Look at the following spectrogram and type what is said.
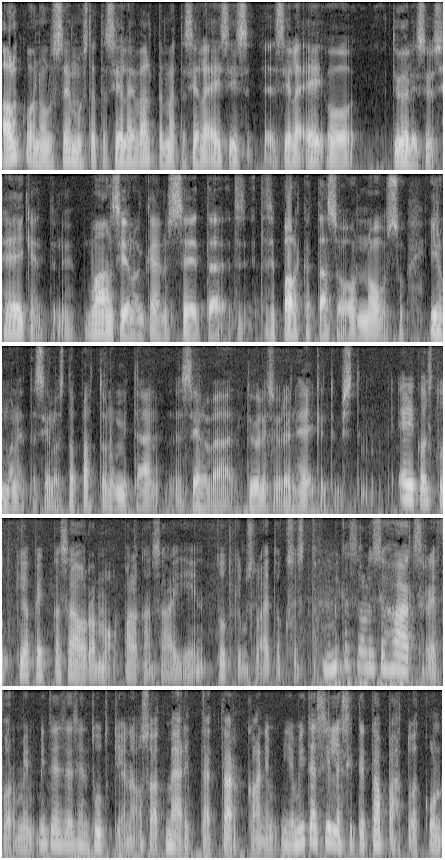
alku on ollut semmoista, että siellä ei välttämättä, siellä ei siis, siellä ei ole työllisyys heikentynyt, vaan siellä on käynyt se, että, että se palkkataso on noussut ilman, että siellä olisi tapahtunut mitään selvää työllisyyden heikentymistä. Erikoistutkija Pekka Sauramo palkansaajien tutkimuslaitoksesta. No mikä se oli se Hartz-reformi? Miten sä sen tutkijana osaat määrittää tarkkaan? Ja, mitä sille sitten tapahtui, kun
